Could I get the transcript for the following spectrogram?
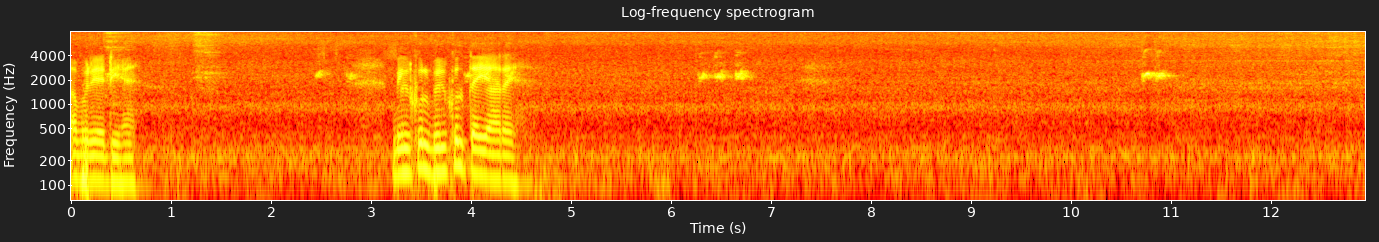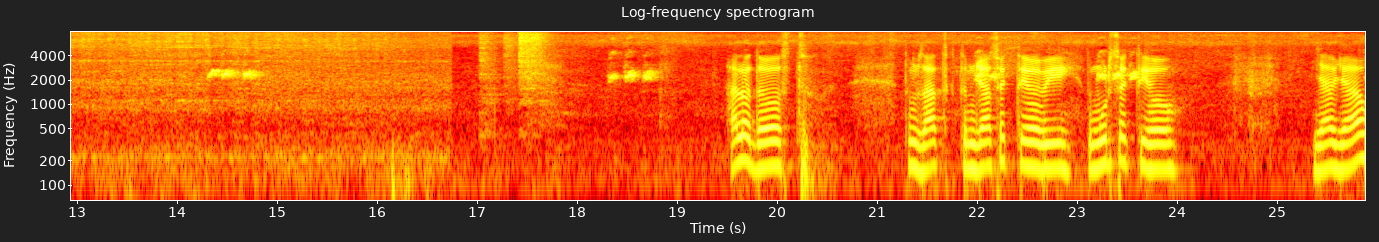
अब रेडी है। बिल्कुल बिल्कुल तैयार है। हेलो दोस्त, तुम जा तुम जा सकते हो अभी, तुम उड़ सकती हो। जाओ जाओ।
